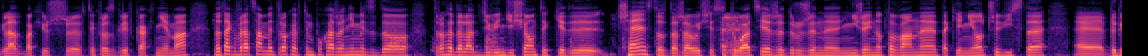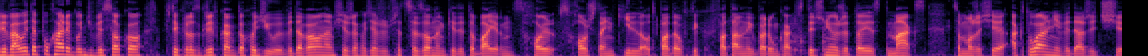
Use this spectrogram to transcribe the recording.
Gladbach już w tych rozgrywkach nie ma. No tak wracamy trochę w tym Pucharze Niemiec do, trochę do lat 90., kiedy często zdarzały się sytuacje, że drużyny niżej notowane, takie nieoczywiste, wygrywały te puchary, bądź wysoko w tych rozgrywkach dochodziły. Wydawało nam się, że chociażby przed sezonem, kiedy to Bayern z, Hol z Holstein Kiel odpadał w tych fatalnych warunkach w styczniu, że to jest maks, co może się aktualnie wydarzyć e,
